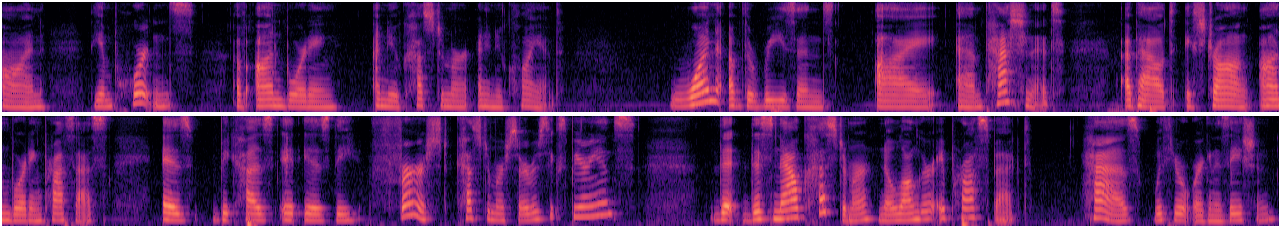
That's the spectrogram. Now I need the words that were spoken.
on the importance of onboarding a new customer and a new client. One of the reasons I am passionate about a strong onboarding process is because it is the first customer service experience that this now customer, no longer a prospect, has with your organization.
